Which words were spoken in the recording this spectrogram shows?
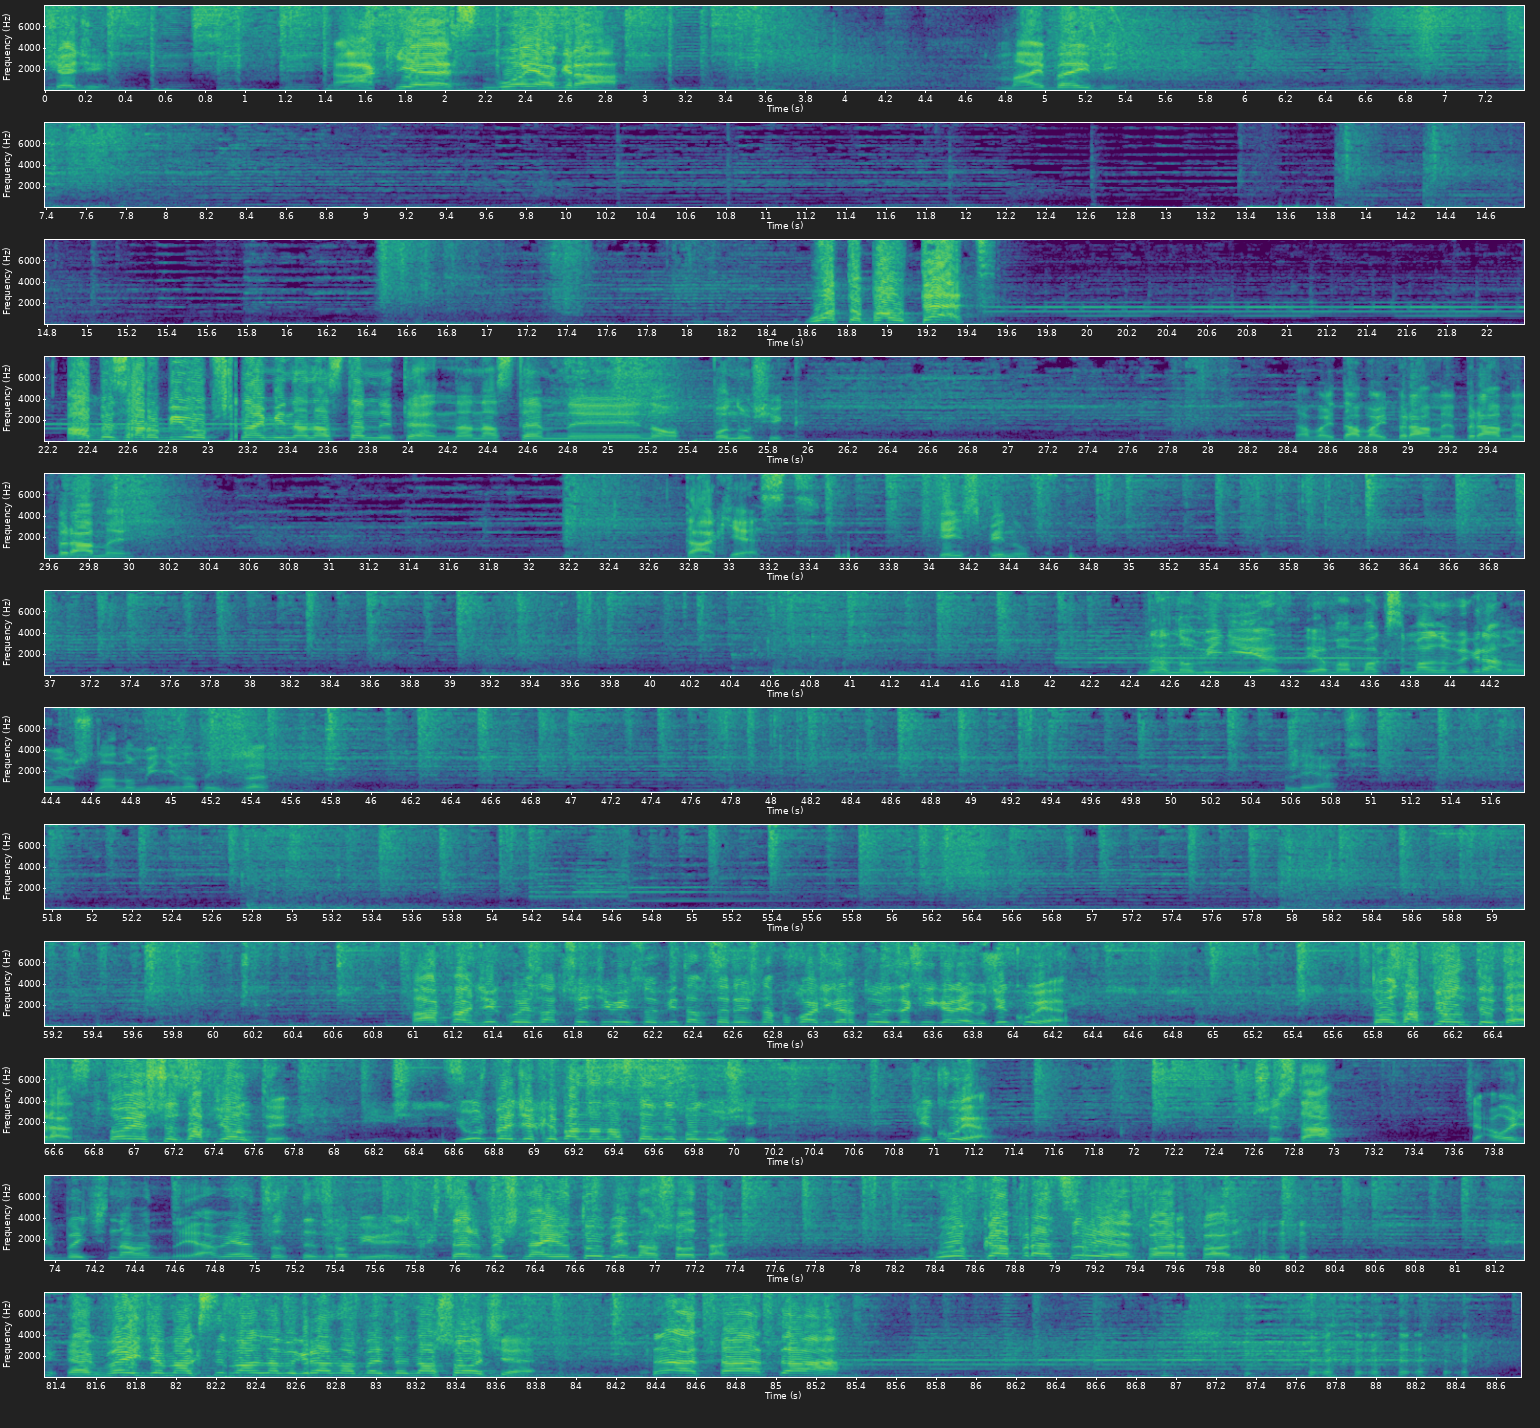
Siedzi. Tak jest, moja gra. My baby. What about that? Aby zarobiło przynajmniej na następny ten, na następny, no, bonusik. Dawaj, dawaj, bramy, bramy, bramy. Tak jest. 5 spinów. Na nomini jest, ja mam maksymalną wygraną już na nomini na tej grze. Bliać. Farfan, dziękuję za trzecie miejsce, witam serdecznie na pokładzie, gratuluję za Kigalego, dziękuję. To za piąty teraz, to jeszcze za piąty. Już będzie chyba na następny bonusik. Dziękuję. 300? Chciałeś być na... Ja wiem co ty zrobiłeś, chcesz być na YouTubie, na shotach. Główka pracuje, Farfan. Jak wejdzie maksymalna wygrana, będę na szocie. Ta, ta, ta.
